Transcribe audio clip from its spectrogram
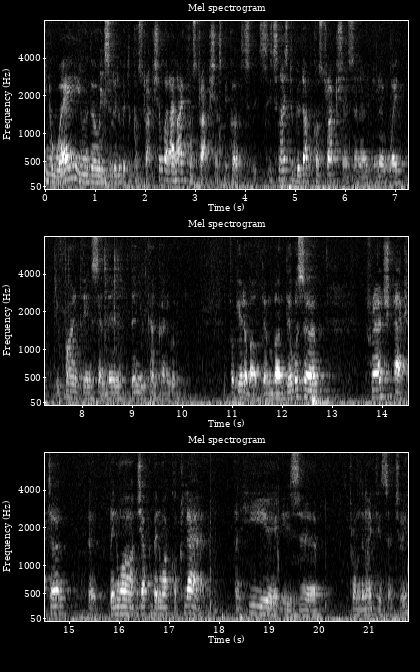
in a way, even though it's a little bit of construction, but I like constructions because it's, it's, it's nice to build up constructions and uh, in a way define things and then, then you can kind of uh, forget about them. But there was a French actor, uh, Benoit, Jacques Benoit Coquelin, and he is uh, from the 19th century.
